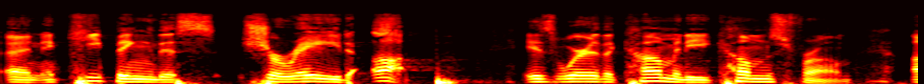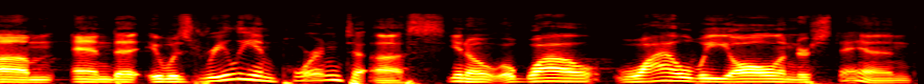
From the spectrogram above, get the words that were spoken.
and keeping this charade up is where the comedy comes from. Um, and uh, it was really important to us, you know, while, while we all understand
